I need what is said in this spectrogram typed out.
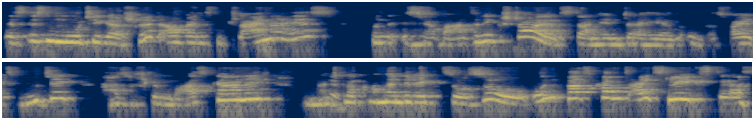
es ist ein mutiger Schritt, auch wenn es ein kleiner ist und ist ja wahnsinnig stolz dann hinterher. Oh, das war jetzt mutig, ah, so schlimm war es gar nicht. Und manchmal kommt dann direkt so, so, und was kommt als nächstes?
